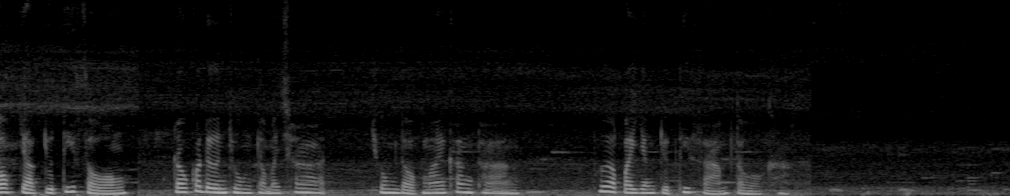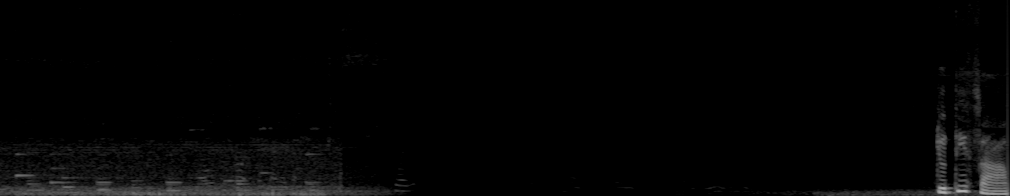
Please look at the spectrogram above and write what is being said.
ออกจากจุดที่สองเราก็เดินชมธรรมชาติ ชมดอกไม้ข้างทาง เพื่อไปยังจุดที่สามต่อค่ะ จุดที่สาม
